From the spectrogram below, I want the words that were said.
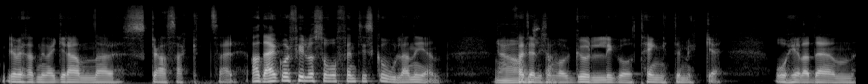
jag vet att mina grannar ska ha sagt så här, ah, där går filosofen till skolan igen. Ja, För att jag liksom var gullig och tänkte mycket. Och hela den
